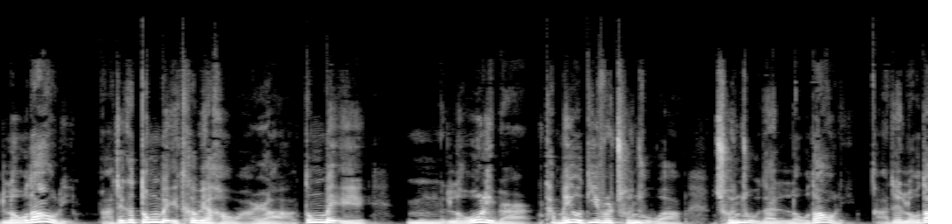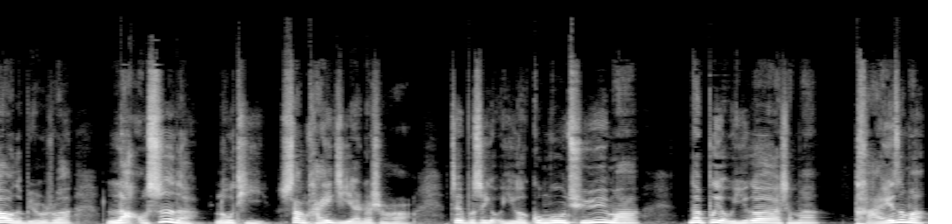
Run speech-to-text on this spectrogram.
楼道里啊，这个东北特别好玩啊。东北，嗯，楼里边它没有地方存储啊，存储在楼道里啊。这楼道的，比如说老式的楼梯上台阶的时候，这不是有一个公共区域吗？那不有一个什么台子吗？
